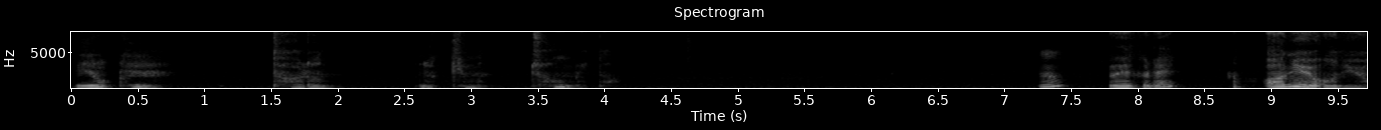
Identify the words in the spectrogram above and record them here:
이렇게 다른 느낌은 처음이다. 응? 왜 그래? 아, 아니에요, 아니에요.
